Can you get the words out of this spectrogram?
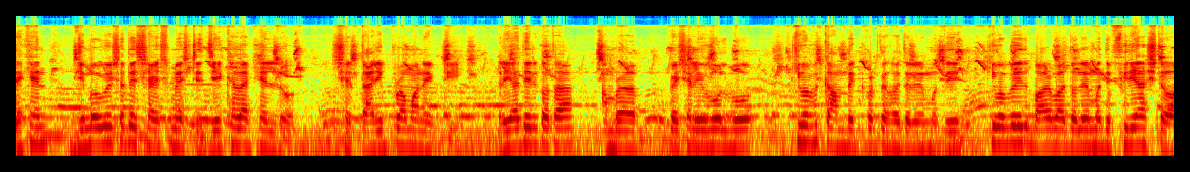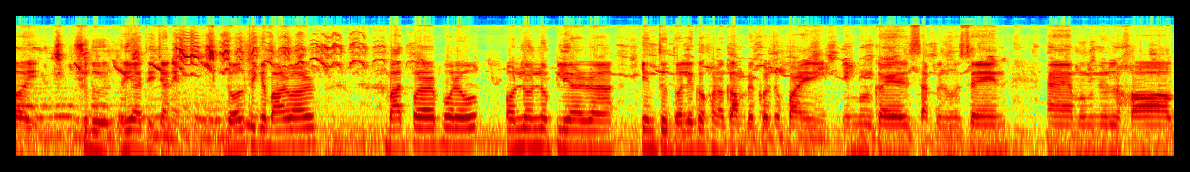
দেখেন, জিম্বাবুয়ের সাথে শেষ ম্যাচটি যে খেলা খেললো, সে তারই প্রমাণ একটি। রিয়াদের কথা আমরা স্পেশালি বলব, কীভাবে কামব্যাক করতে হয় দলের মধ্যে, কীভাবে বারবার দলের মধ্যে ফিরে আসতে হয়, শুধু রিয়াদই জানে। দল থেকে বারবার বাদ পড়ার পরেও অন্য অন্য প্লেয়াররা কিন্তু দলে কখনো কামব্যাক করতে পারেনি। ইমরুল কায়েস সাফির হোসেন মুমিনুল হক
